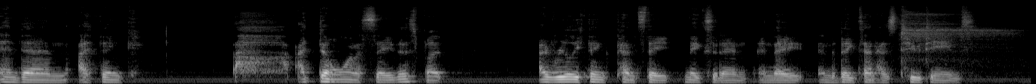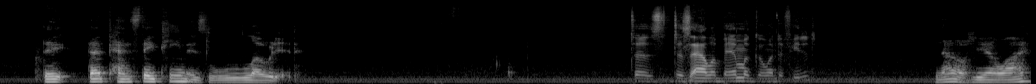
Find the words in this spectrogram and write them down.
And then I think I don't want to say this, but I really think Penn State makes it in, and they and the Big Ten has two teams. They that Penn State team is loaded. Does Does Alabama go undefeated? No, you know why?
